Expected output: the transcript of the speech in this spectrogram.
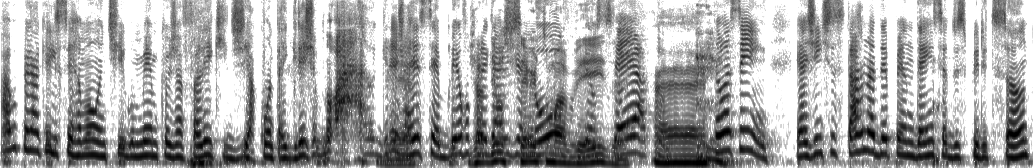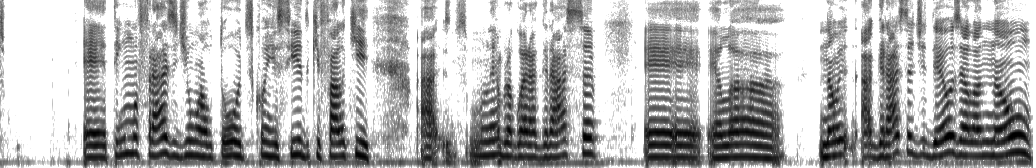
Ah, vou pegar aquele sermão antigo mesmo que eu já falei, que já conta a igreja. Ah, a igreja recebeu, vou Já pregar deu ele de certo novo. uma deu vez, é. certo. É. Então, assim, é a gente estar na dependência do Espírito Santo. É, tem uma frase de um autor desconhecido que fala que, a, não lembro agora, a graça, é, ela não, a graça de Deus, ela não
